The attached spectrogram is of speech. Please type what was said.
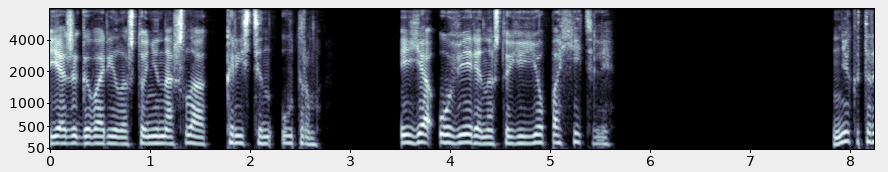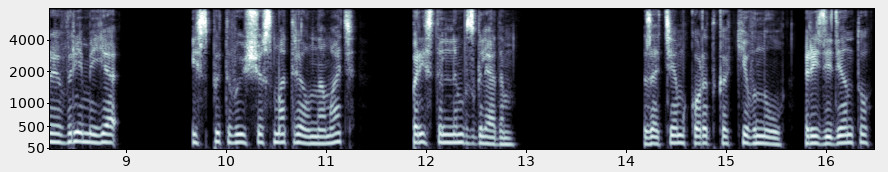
Я же говорила, что не нашла Кристин утром. И я уверена, что ее похитили. Некоторое время я испытывающе смотрел на мать пристальным взглядом. Затем коротко кивнул резиденту,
